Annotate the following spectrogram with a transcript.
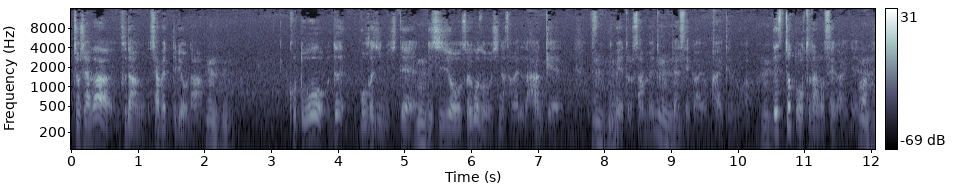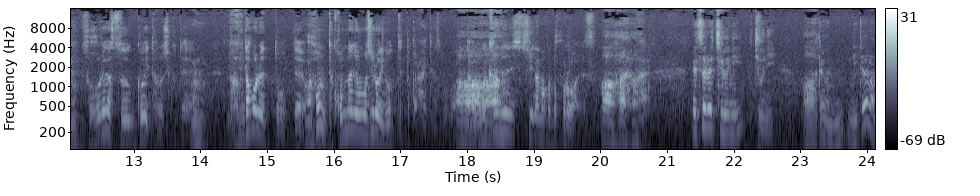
著者が普段喋ってるようなことをで文字にしてうん。日常それこそ椎名さんが言ってた半径うん2メートル3メートルみたいな世界を描いてるのでちょっと大人の世界で、それがすっごい楽しくて、うん。なんだこれと思って、ん。本ってこんなに面白いのってとこから入ってるんです僕は。だから僕は完全に椎名誠フォロワーです。あはいはい、はい。えそれ中に中にあでも似たような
